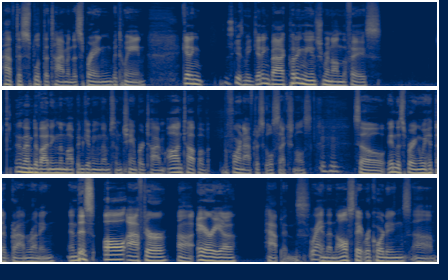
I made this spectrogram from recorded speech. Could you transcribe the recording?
have to split the time in the spring between getting excuse me, getting back, putting the instrument on the face, and then dividing them up and giving them some chamber time on top of before and after school sectionals. Mm-hmm. So in the spring, we hit the ground running, and this all after uh, area happens, Right. And then the all state recordings um,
